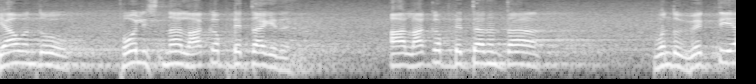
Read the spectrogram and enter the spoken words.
ಯಾವೊಂದು ಪೊಲೀಸ್ನ ಲಾಕಪ್ ಡೆತ್ ಆಗಿದೆ. ಆ ಲಾಕಪ್ ಡೆತ್ ಆದಂಥ ಒಂದು ವ್ಯಕ್ತಿಯ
